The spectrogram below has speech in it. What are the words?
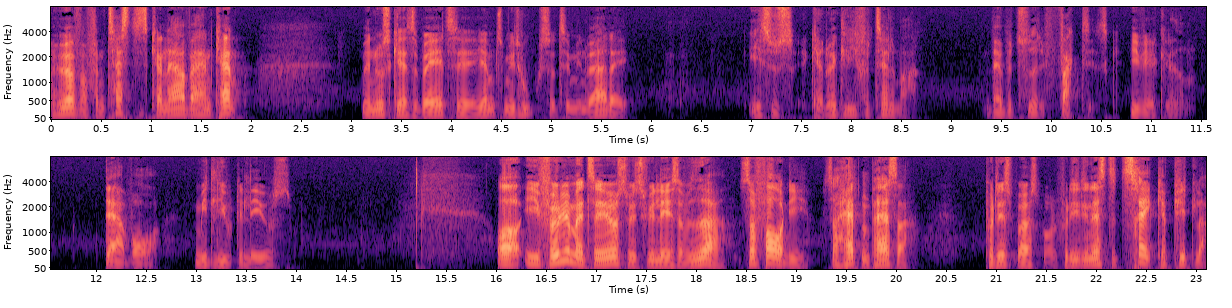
høre, hvor fantastisk han er og hvad han kan. Men nu skal jeg tilbage til hjem til mit hus og til min hverdag. Jesus, kan du ikke lige fortælle mig, hvad betyder det faktisk i virkeligheden? Der, hvor mit liv det leves. Og ifølge Matthæus, hvis vi læser videre, så får de, så hatten passer på det spørgsmål. Fordi de næste tre kapitler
